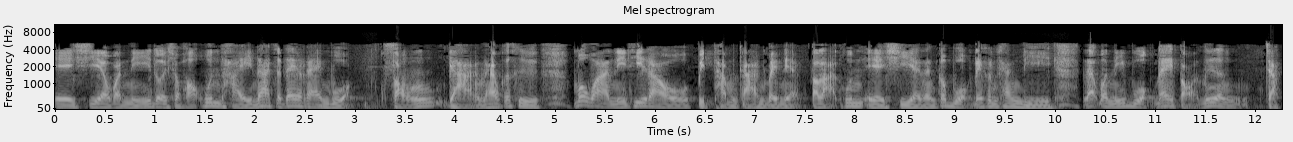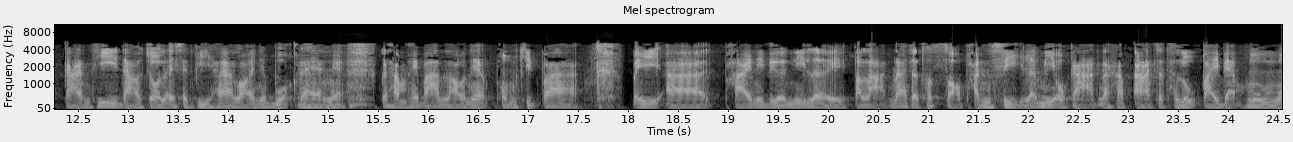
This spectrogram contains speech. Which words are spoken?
เอเชียวันนี้โดยเฉพาะหุ้นไทยน่าจะได้แรงบวกสองอย่างนะครับ ก็คือเมื่อวานนี้ที่เราปิดทำการไปเนี่ยตลาดหุ้นเอเชียนั้นก็บวกได้ค่อนข้างดี และวันนี้บวกได้ต่อเนื่องจากการที่ดาวโจนส์และ S&P 500เนี่ยบวกแรงเนี่ยก็ทำให้บ้านเราเนี่ยผมคิดว่าไปภายในเดือนนี้เลย ตลาดน่าจะทดสอบพันสี่และมีโอกาสนะครับ อาจจะทะลุไปแบบง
